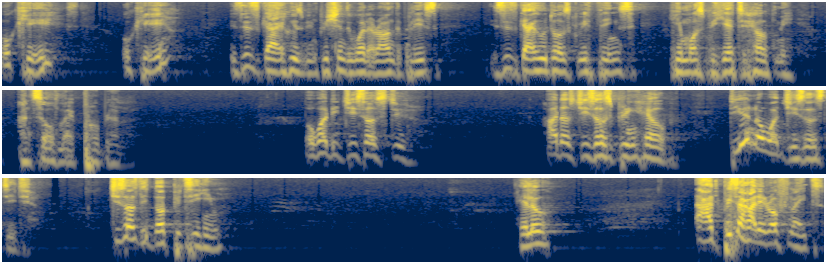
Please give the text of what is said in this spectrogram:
Okay, okay. Is this guy who's been preaching the word around the place? Is this guy who does great things? He must be here to help me and solve my problem. But what did Jesus do? How does Jesus bring help? Do you know what Jesus did? Jesus did not pity him. Hello? Had Peter had a rough night?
